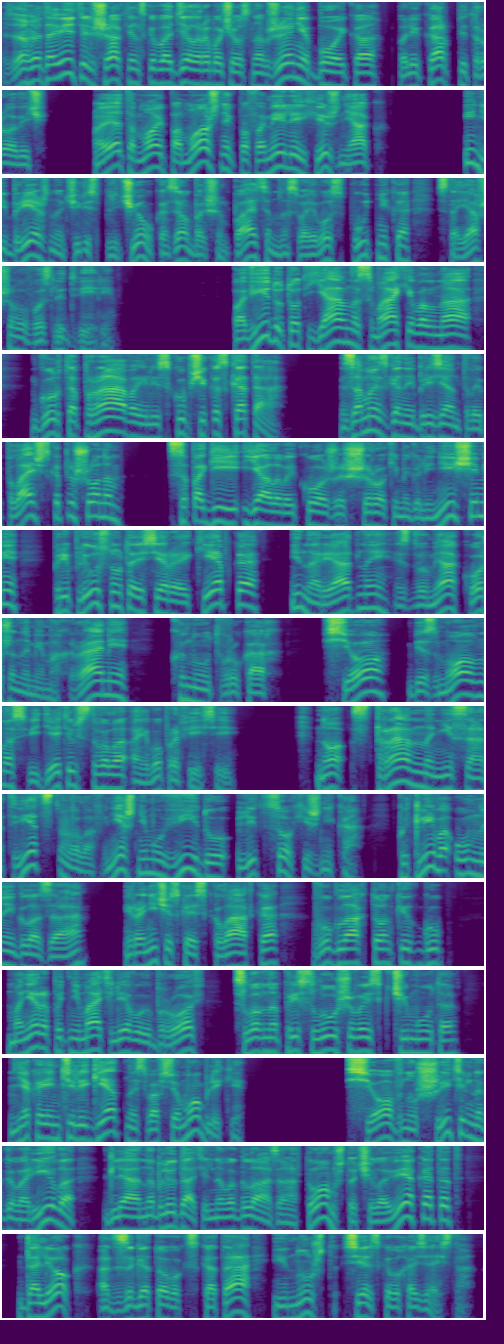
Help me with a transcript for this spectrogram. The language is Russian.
«Заготовитель Шахтинского отдела рабочего снабжения Бойко Поликарп Петрович, а это мой помощник по фамилии Хижняк» и небрежно через плечо указал большим пальцем на своего спутника, стоявшего возле двери. По виду тот явно смахивал на гуртоправа или скупщика скота. Замызганный брезентовый плащ с капюшоном, сапоги яловой кожи с широкими голенищами, приплюснутая серая кепка и нарядный с двумя кожаными махрами кнут в руках. Все безмолвно свидетельствовало о его профессии. Но странно не соответствовало внешнему виду лицо хижника. Пытливо умные глаза, ироническая складка в углах тонких губ, манера поднимать левую бровь, словно прислушиваясь к чему-то, некая интеллигентность во всем облике. Все внушительно говорило для наблюдательного глаза о том, что человек этот — далек от заготовок скота и нужд сельского хозяйства.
